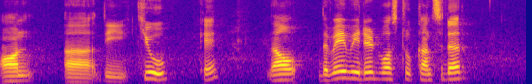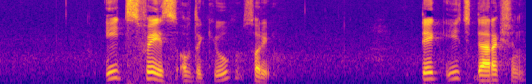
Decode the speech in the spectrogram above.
on uh, the cube. Okay. Now, the way we did was to consider each face of the cube sorry take each direction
